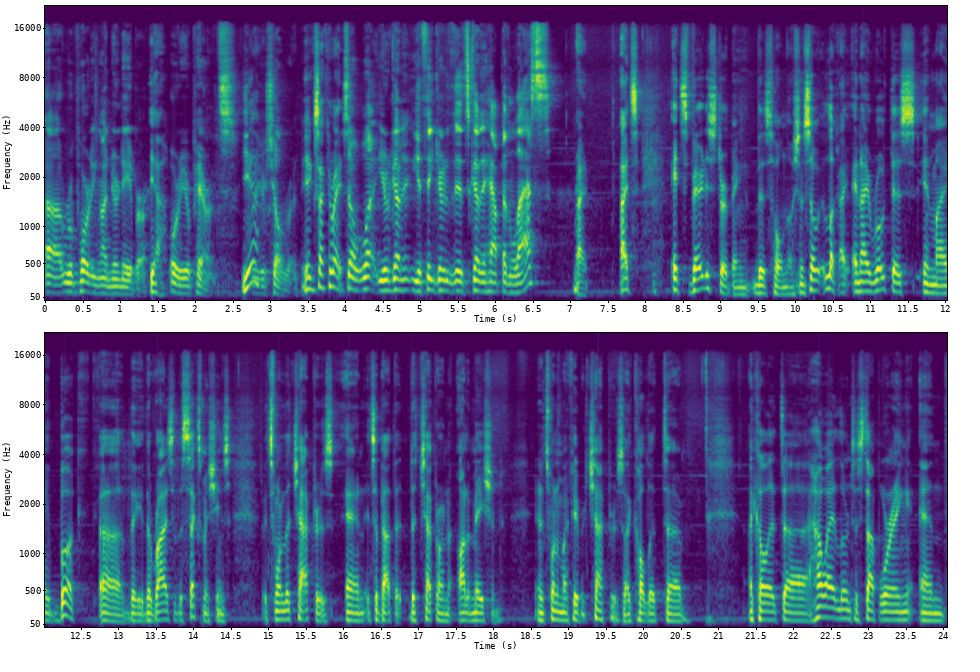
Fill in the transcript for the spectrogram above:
uh, reporting on your neighbor, Yeah. or your parents, Yeah. or your children. Exactly right. So what you're gonna you think you're, it's gonna happen less? Right. It's it's very disturbing this whole notion. So look, I, and I wrote this in my book, uh, the the rise of the sex machines. It's one of the chapters, and it's about the, the chapter on automation, and it's one of my favorite chapters. I call it. Uh, I call it uh, "How I Learned to Stop Worrying and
